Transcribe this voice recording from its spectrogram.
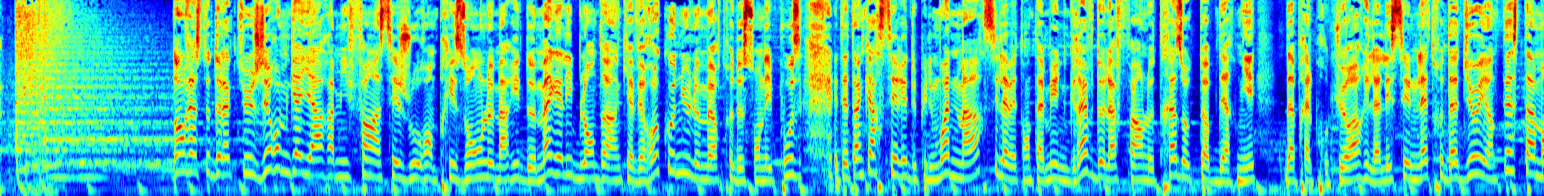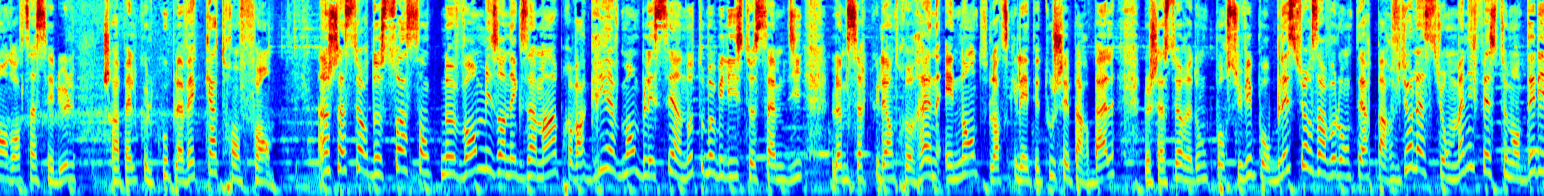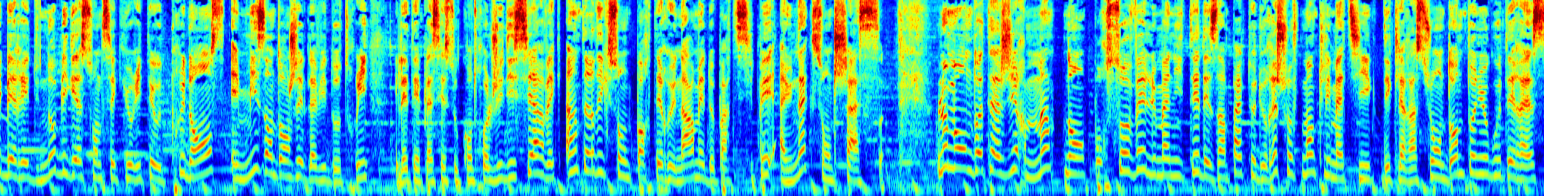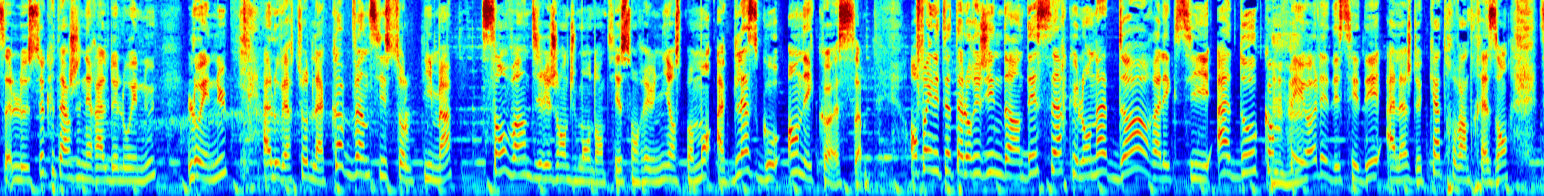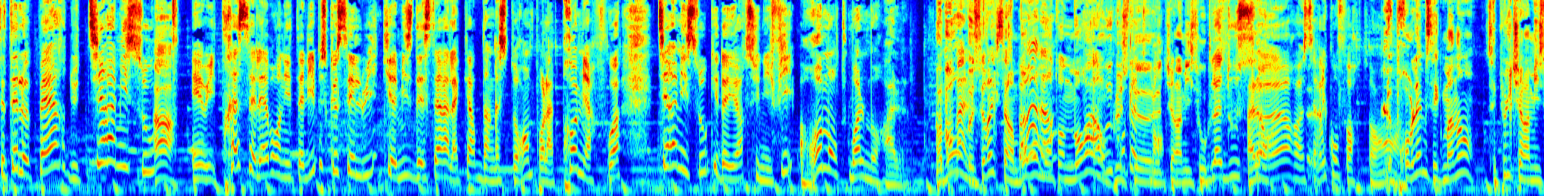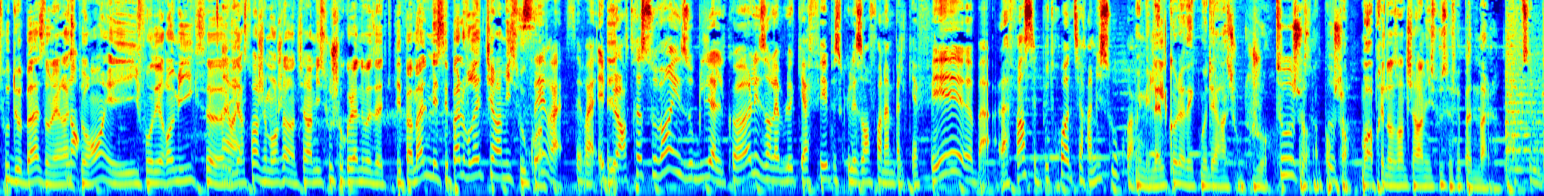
Dans le reste de l'actu, Jérôme Gaillard a mis fin à ses jours en prison. Le mari de Magali Blandin, qui avait reconnu le meurtre de son épouse, était incarcéré depuis le mois de mars. Il avait entamé une grève de la faim le 13 octobre dernier. D'après le procureur, il a laissé une lettre d'adieu et un testament dans sa cellule. Je rappelle que le couple avait quatre enfants. Un chasseur de 69 ans mis en examen après avoir grièvement blessé un automobiliste samedi. L'homme circulait entre Rennes et Nantes lorsqu'il a été touché par balle. Le chasseur est donc poursuivi pour blessures involontaires par violation manifestement délibérée d'une obligation de sécurité ou de prudence et mise en danger de la vie d'autrui. Il été placé sous contrôle judiciaire avec interdiction de porter une arme et de participer à une action de chasse. Le monde doit agir maintenant pour sauver l'humanité des impacts du réchauffement climatique. Déclaration d'Antonio Guterres, le secrétaire général de l'ONU, l'ONU, à l'ouverture de la COP26 sur le climat. 120 dirigeants du monde entier sont réunis en ce moment à Glasgow, en Écosse. Enfin, il était à l'origine d'un dessert que l'on adore, Alexis. Ado Campeol est décédé à l'âge de 93 ans. C'était le père du tiramisu. Ah. Et oui, très célèbre en Italie puisque c'est lui qui a mis ce dessert à la carte d'un restaurant pour la première fois. Tiramisu qui d'ailleurs signifie remonte-moi le moral. Ah bon bah C'est vrai que c'est un bon mal, hein remontant de morale Ah en plus le, le tiramisu. De la douceur, c'est réconfortant. Le problème c'est que maintenant c'est plus le tiramisu de base dans les restaurants et ils font des remix. Hier soir j'ai mangé un tiramisu chocolat noisette qui était pas mal mais c'est pas le vrai tiramisu quoi. C'est vrai, c'est vrai. Et puis alors très souvent ils oublient l'alcool, ils enlèvent le café parce que les enfants n'aiment pas le café. Euh, Bah à la fin c'est plus trop un tiramisu quoi. Oui, mais l'alcool avec modération toujours. Toujours, toujours. Bon après dans un tiramisu ça fait pas de mal. Absolument.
